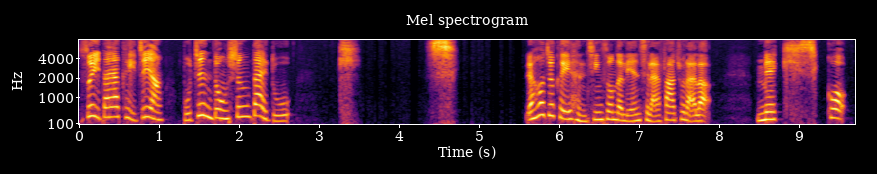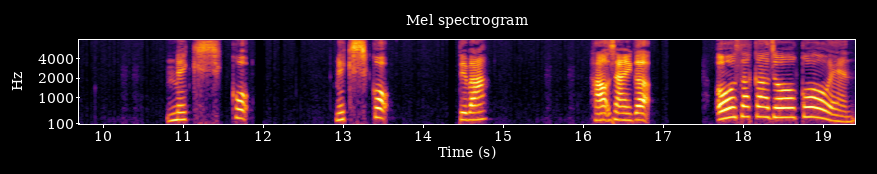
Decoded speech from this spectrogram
所以大家可以这样不震动声带读 k、c，然后就可以很轻松的连起来发出来了。Mexico，Mexico，Mexico，对吧？好，下一个，大阪城公园。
